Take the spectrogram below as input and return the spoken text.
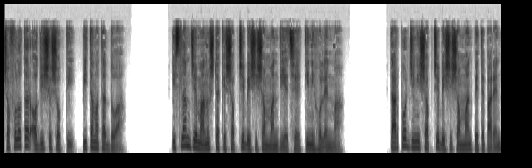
সফলতার অদৃশ্য শক্তি, পিতামাতার দোয়া। ইসলাম যে মানুষটাকে সবচেয়ে বেশি সম্মান দিয়েছে, তিনি হলেন মা। তারপর যিনি সবচেয়ে বেশি সম্মান পেতে পারেন,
